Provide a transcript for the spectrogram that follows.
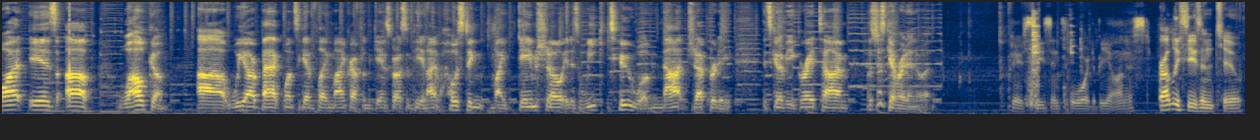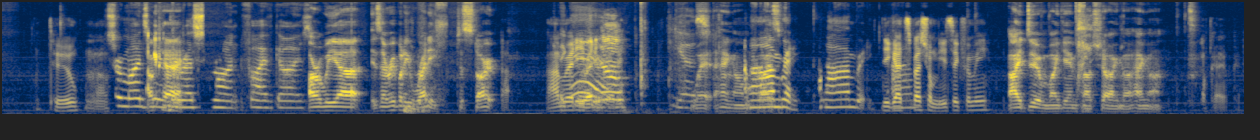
boys, what is up? Welcome. Uh, we are back once again playing Minecraft on the Games SMP, and I'm hosting my game show. It is week two of Not Jeopardy. It's gonna be a great time. Let's just get right into it. Maybe season four, to be honest. Probably season two. Two? Oh. This reminds me of the restaurant Five Guys. Are we? Uh, is everybody ready to start? I'm ready. we're ready. ready. ready. Yes. Wait, hang on. why I'm ready. I'm ready. You got Um, special music for me? I do. My game's not showing though. Hang on. Okay, okay.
